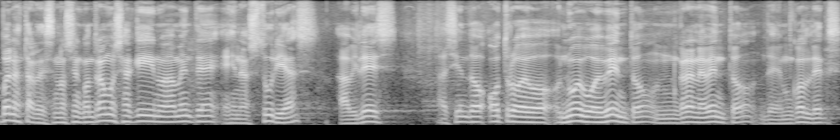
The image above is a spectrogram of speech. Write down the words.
Buenas tardes, nos encontramos aquí nuevamente en Asturias, Avilés, haciendo otro nuevo evento, un gran evento de Engoldex.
